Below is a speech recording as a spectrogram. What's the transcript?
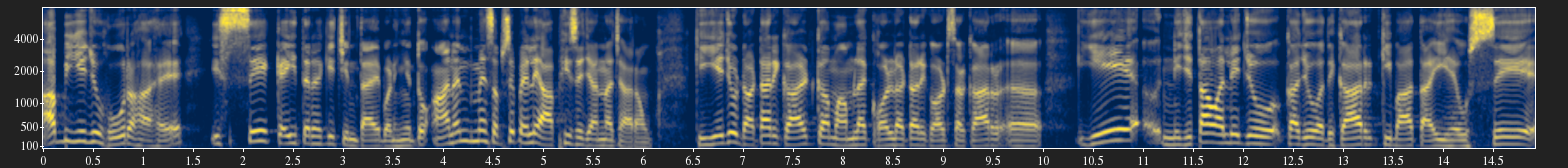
अब ये जो हो रहा है, इससे कई तरह की चिंताएँ बढ़ी हैं। तो आनंद मैं सबसे पहले आप ही से जानना चाह रहा हूँ कि ये जो डाटा रिकॉर्ड का मामला है, कॉल डाटा रिकॉर्ड सरकार ये निजता वाले जो, का जो अधिकार की बात आई है, उससे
